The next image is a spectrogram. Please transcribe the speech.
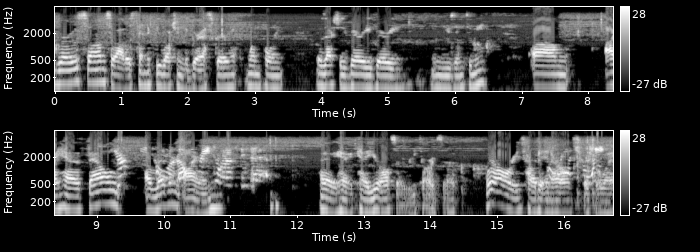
grow some, so I was technically watching the grass grow at one point. It was actually very, very amusing to me. Um, I have found 11 iron. Hey, hey, hey, you're also a retard, so we're all retarded in our own special way.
